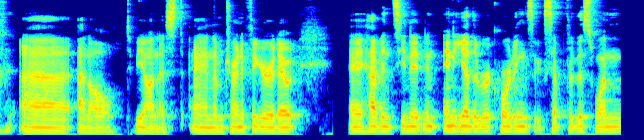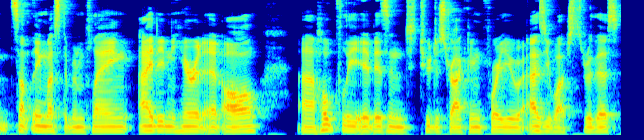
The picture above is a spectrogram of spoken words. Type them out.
uh, at all, to be honest, and I'm trying to figure it out. I haven't seen it in any other recordings except for this one. Something must have been playing. I didn't hear it at all. Uh, hopefully it isn't too distracting for you as you watch through this.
